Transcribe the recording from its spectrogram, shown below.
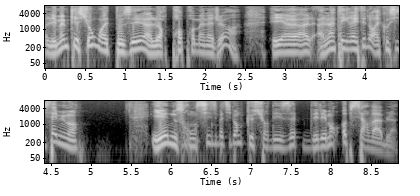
les mêmes questions vont être posées à leur propre manager et à l'intégralité de leur écosystème humain. Et nous serons systématiquement que sur des, éléments observables.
